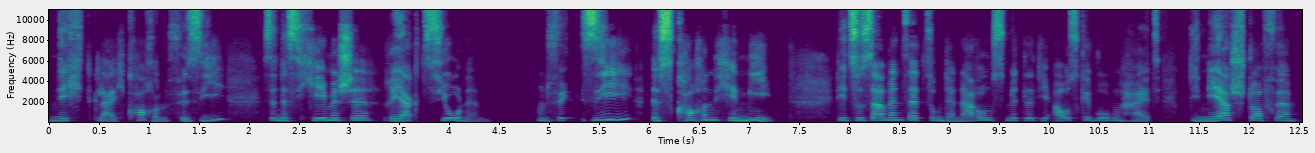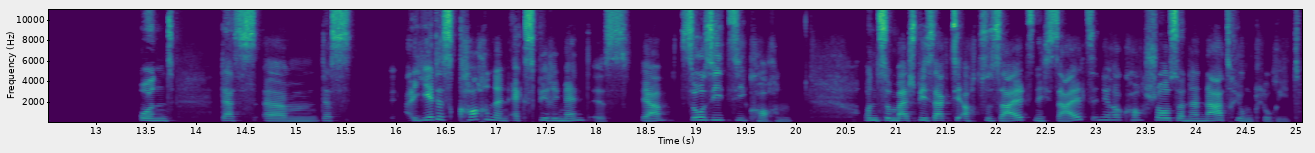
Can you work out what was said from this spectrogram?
nicht gleich Kochen. Für sie sind es chemische Reaktionen. Und für sie ist Kochen Chemie. Die Zusammensetzung der Nahrungsmittel, die Ausgewogenheit, die Nährstoffe und das, ähm, das jedes Kochen ein Experiment ist. Ja, so sieht sie Kochen. Und zum Beispiel sagt sie auch zu Salz nicht Salz in ihrer Kochshow, sondern Natriumchlorid.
